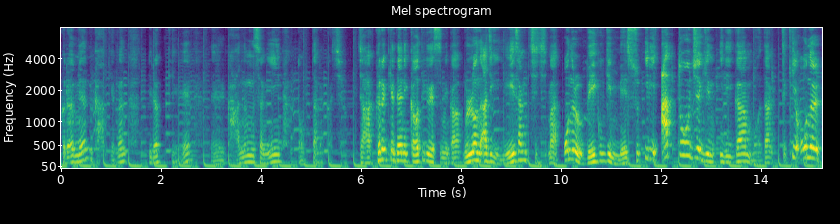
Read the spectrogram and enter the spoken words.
그러면 가격은 이렇게 될 가능성이 높다는 거죠. 자 그렇게 되니까 어떻게 됐습니까? 물론 아직 예상치지만 오늘 외국인 매수 1위 압도적인 1위가 뭐다? 특히 오늘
